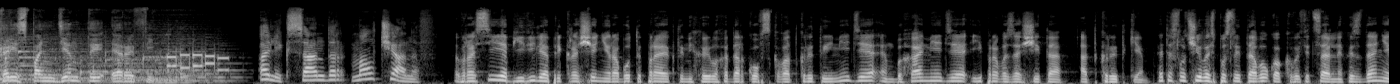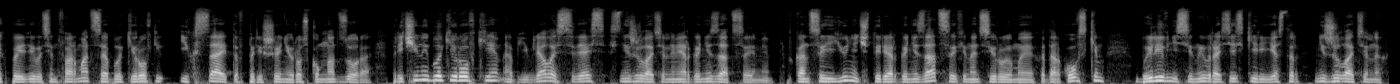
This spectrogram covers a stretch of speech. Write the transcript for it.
Корреспонденты РФИ Александр Молчанов в России объявили о прекращении работы проекта Михаила Ходорковского «Открытые медиа», МБХ «Медиа» и «Правозащита. Открытки». Это случилось после того, как в официальных изданиях появилась информация о блокировке их сайтов по решению Роскомнадзора. Причиной блокировки объявлялась связь с нежелательными организациями. В конце июня четыре организации, финансируемые Ходорковским, были внесены в Российский реестр нежелательных.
